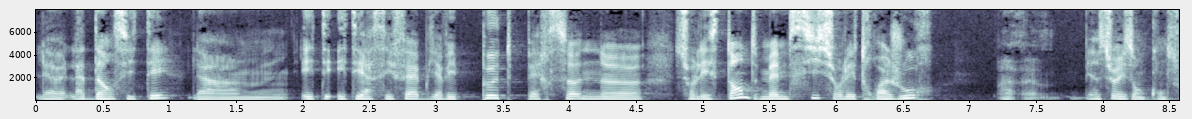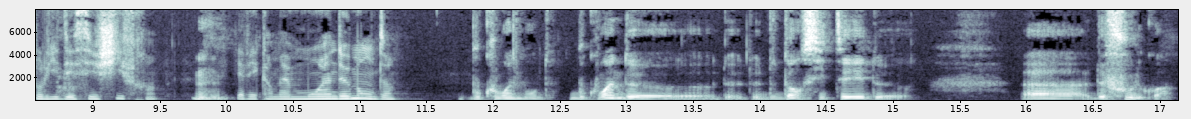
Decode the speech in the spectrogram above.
la, densité était, était assez faible. Il y avait peu de personnes sur les stands, même si sur les trois jours, bien sûr, ils ont consolidé ces chiffres. Hein. Mhm. Il y avait quand même moins de monde. Beaucoup moins de monde, beaucoup moins de, de, densité, de, euh, de foule, quoi.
